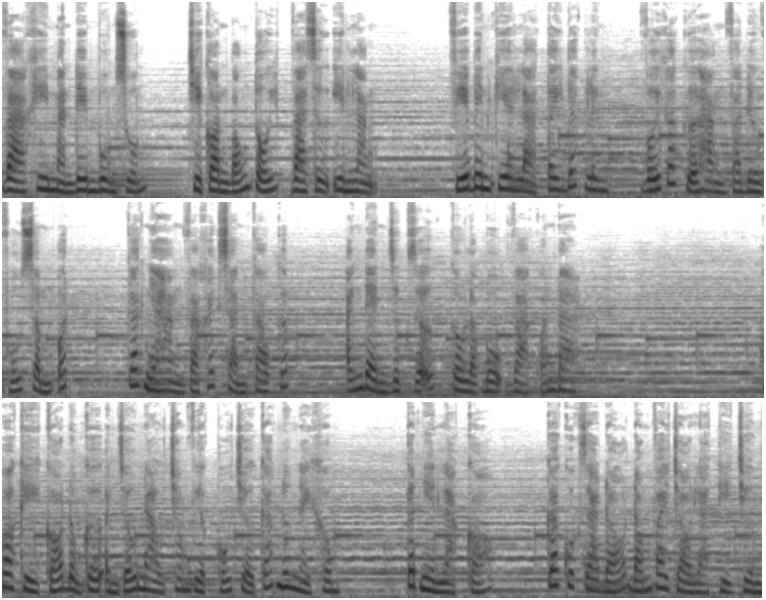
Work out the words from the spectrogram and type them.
và khi màn đêm buông xuống chỉ còn bóng tối và sự yên lặng phía bên kia là tây berlin với các cửa hàng và đường phố sầm uất các nhà hàng và khách sạn cao cấp ánh đèn rực rỡ câu lạc bộ và quán bar. Hoa kỳ có động cơ ẩn giấu nào trong việc hỗ trợ các nước này không? Tất nhiên là có. Các quốc gia đó đóng vai trò là thị trường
